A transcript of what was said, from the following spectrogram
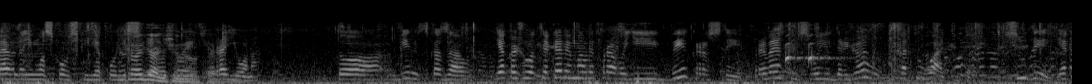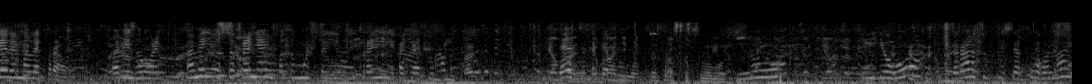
певної московської якоїсь Радянщина одної оце. району. То він сказав, я кажу, от яке ви мали право її викрасти, привезти в свою державу і катувати сюди? Яке ви мали право? А він говорить, а ми її сохраняємо, тому що її в Україні хочуть убити. Де це таке було? Це просто сволота. Ну, і його одразу після того нас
